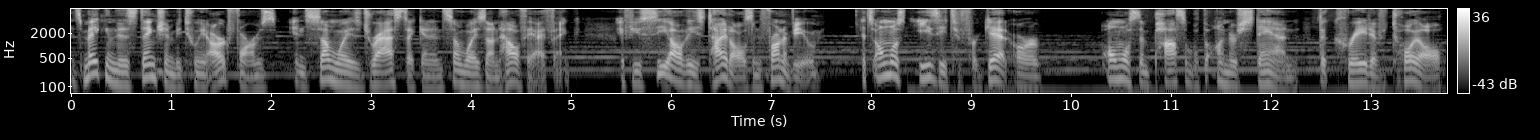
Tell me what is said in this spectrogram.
It's making the distinction between art forms in some ways drastic and in some ways unhealthy, I think. If you see all these titles in front of you, it's almost easy to forget or almost impossible to understand the creative toil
